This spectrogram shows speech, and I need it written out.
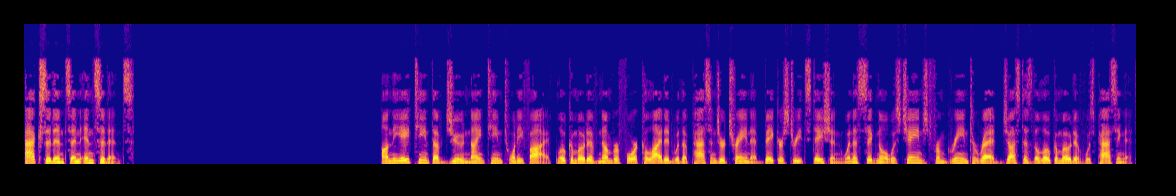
Accidents and incidents On 18 June 1925, locomotive number 4 collided with a passenger train at Baker Street Station when a signal was changed from green to red just as the locomotive was passing it.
